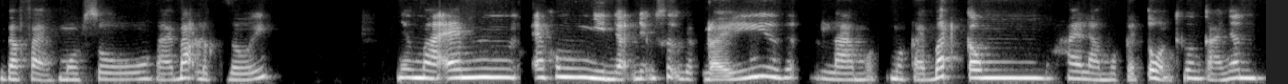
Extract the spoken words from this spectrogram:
gặp phải một số cái bạo lực giới. Nhưng mà em em không nhìn nhận những sự việc đấy là một một cái bất công hay là một cái tổn thương cá nhân,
